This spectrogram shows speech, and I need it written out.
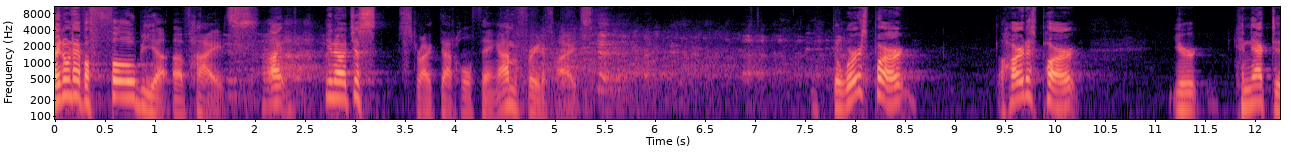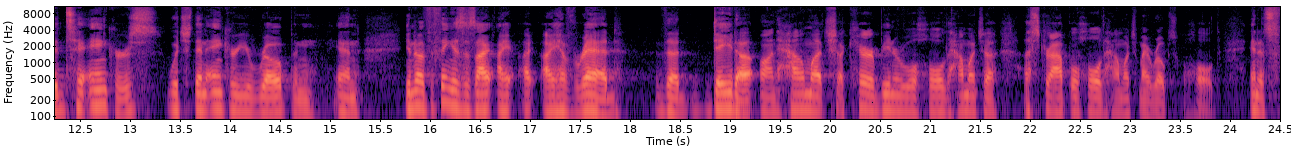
I don't have a phobia of heights. I, you know, just strike that whole thing. I'm afraid of heights. the worst part, the hardest part, you're connected to anchors, which then anchor your rope. And, and you know, the thing is, is I, I, I have read the data on how much a carabiner will hold, how much a, a strap will hold, how much my ropes will hold. And it's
